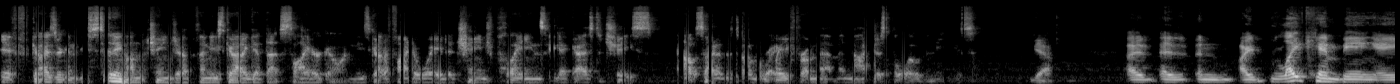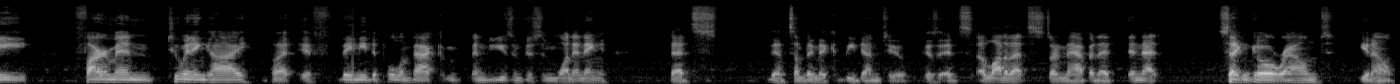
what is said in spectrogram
if guys are going to be sitting on the changeup, then he's got to get that slider going. He's got to find a way to change planes and get guys to chase outside of the zone, right. away from them, and not just below the knees. Yeah, I, I and I like him being a fireman two inning guy. But if they need to pull him back and use him just in one inning, that's that's something that could be done too because it's a lot of that's starting to happen at, in that second go around you know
